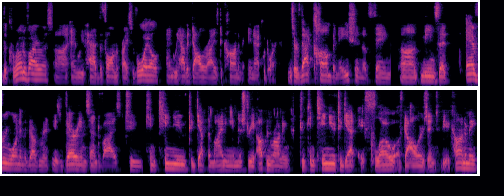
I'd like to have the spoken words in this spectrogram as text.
the coronavirus, uh, and we've had the fall in the price of oil, and we have a dollarized economy in Ecuador. And sort of that combination of things uh, means that everyone in the government is very incentivized to continue to get the mining industry up and running, to continue to get a flow of dollars into the economy,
